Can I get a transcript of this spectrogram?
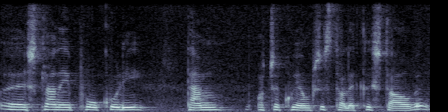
e, szklanej półkuli. Tam oczekują przy stole kryształowym.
